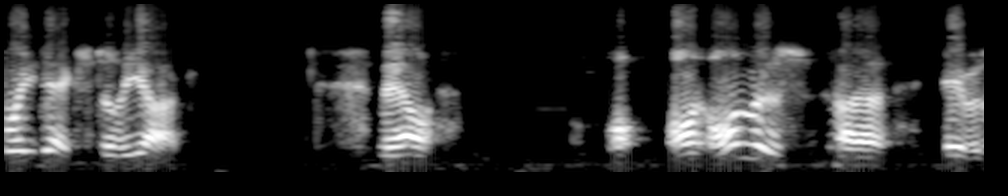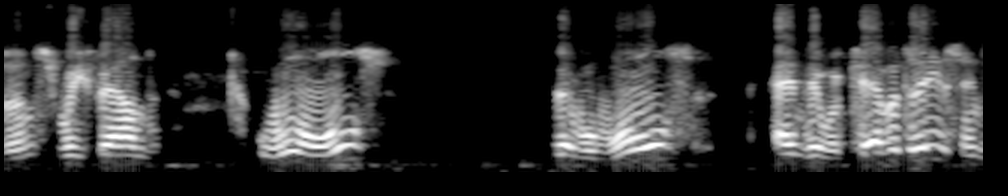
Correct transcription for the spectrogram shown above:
three decks to the ark. Now, on, on this uh, evidence, we found walls. There were walls, and there were cavities and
